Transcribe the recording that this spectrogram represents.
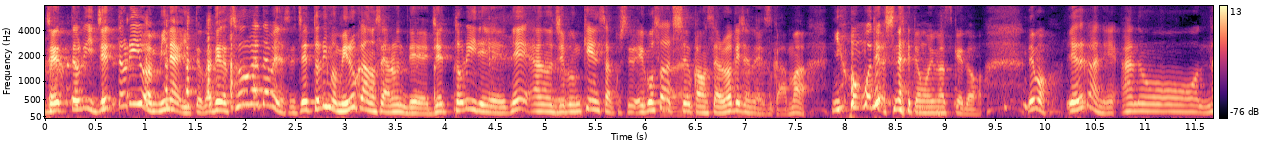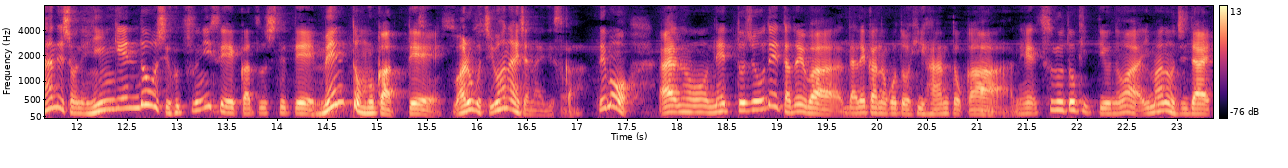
ジェットリー、ジェットリーは見ないとか、で、それがダメです。ジェットリーも見る可能性あるんで、ジェットリーでね、あの、自分検索してる、エゴサーチしてる可能性あるわけじゃないですか。まあ、日本語ではしないと思いますけど。でも、いや、だからね、あのーなんでしょうね、人間同士普通に生活してて、面と向かって悪口言わないじゃないですか。でも、あの、ネット上で、例えば誰かのことを批判とか、ね、するときっていうのは、今の時代、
